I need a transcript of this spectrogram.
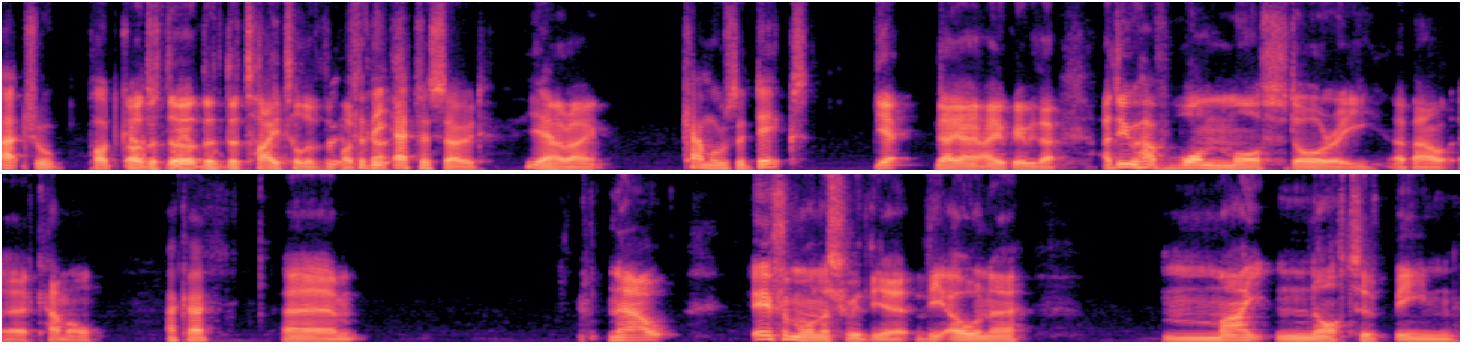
actual oh podcast, the the, the, the title of the podcast for the episode. Yeah, all right camels are dicks. yeah yeah yeah I agree with that. I do have one more story about uh, camel. Okay, Um, now, if I'm honest with you, the owner might not have been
